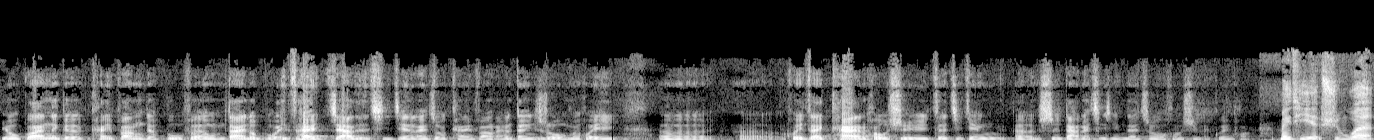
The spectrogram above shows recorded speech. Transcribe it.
有关那个开放的部分，我们大家都不会在 假日期间来做开放了，那等于是说我们会呃。呃，会在看后续这几天呃施打的情形，在做后续的规划。媒体也询问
